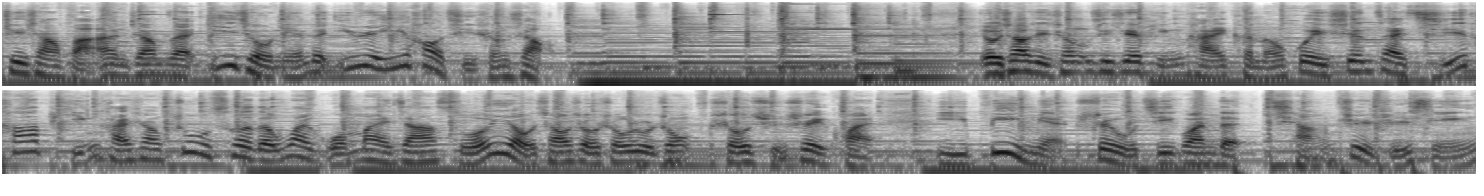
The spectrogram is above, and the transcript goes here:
这项法案将在一九年的一月一号起生效。有消息称，这些平台可能会先在其他平台上注册的外国卖家所有销售收入中收取税款，以避免税务机关的强制执行。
